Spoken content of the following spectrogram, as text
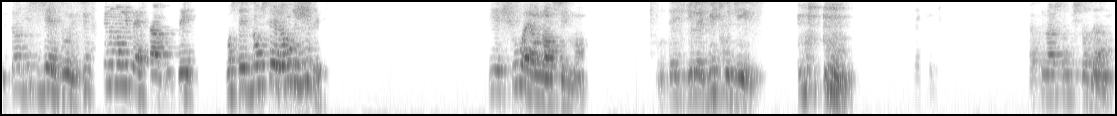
então disse Jesus: se o filho não libertar vocês, vocês não serão livres. Yeshua é o nosso irmão. O texto de Levítico diz: é o que nós estamos estudando.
